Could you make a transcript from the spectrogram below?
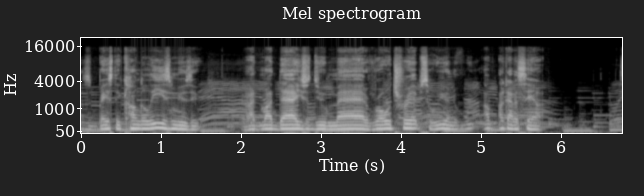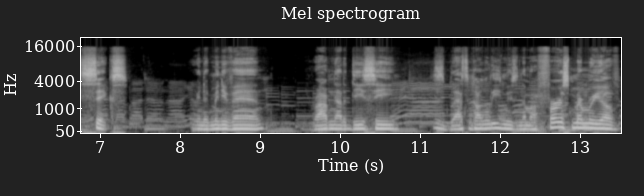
is basically Congolese music. I, my dad used to do mad road trips. So we, were in, I, I gotta say, uh, six. We're in the minivan, driving out of DC. This is blasting Congolese music. Now my first memory of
